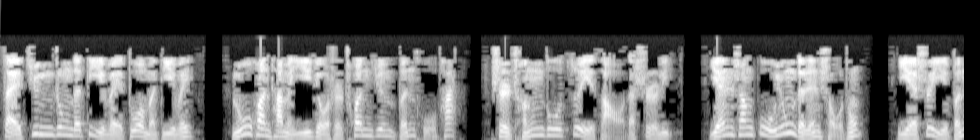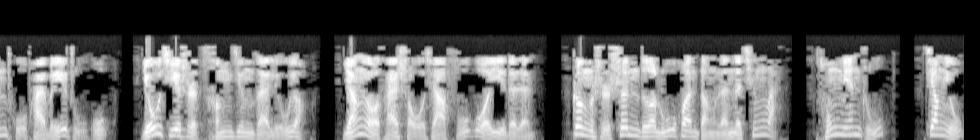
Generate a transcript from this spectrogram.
在军中的地位多么低微，卢欢他们依旧是川军本土派，是成都最早的势力。盐商雇佣的人手中也是以本土派为主。尤其是曾经在刘耀、杨有才手下服过役的人，更是深得卢欢等人的青睐。从绵竹、江油、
